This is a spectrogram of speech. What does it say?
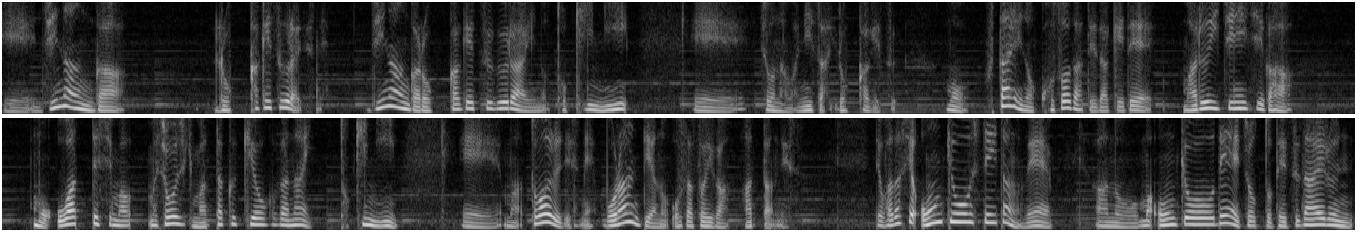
えー、次男が6ヶ月ぐらいですね。次男が6ヶ月ぐらいの時に、えー、長男は2歳6ヶ月。もう2人の子育てだけで丸1日がもう終わってしまう、まあ、正直全く記憶がない時に、えー、まあ、とあるですねボランティアのお誘いがあったんです。で私音響をしていたのであの、まあ、音響でちょっと手伝えるん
